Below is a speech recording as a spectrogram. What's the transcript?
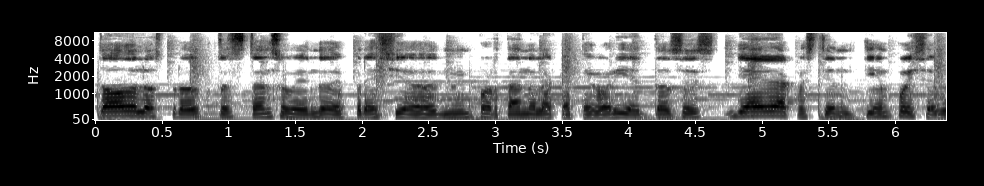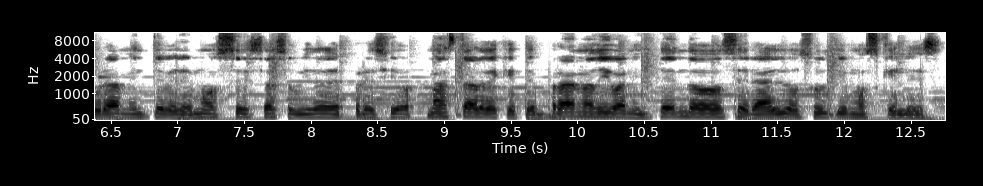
todos los productos están subiendo de precio no importando la categoría, entonces ya era cuestión de tiempo y seguramente veremos esa subida de precio más tarde que temprano, digo a Nintendo serán los últimos que les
